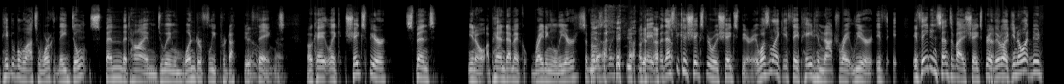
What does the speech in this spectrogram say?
people lots of work, they don't spend the time doing wonderfully productive things. Okay, like Shakespeare spent you know, a pandemic writing Lear, supposedly. Okay, but that's because Shakespeare was Shakespeare. It wasn't like if they paid him not to write Lear. If if they'd incentivize Shakespeare, they're like, you know what, dude,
